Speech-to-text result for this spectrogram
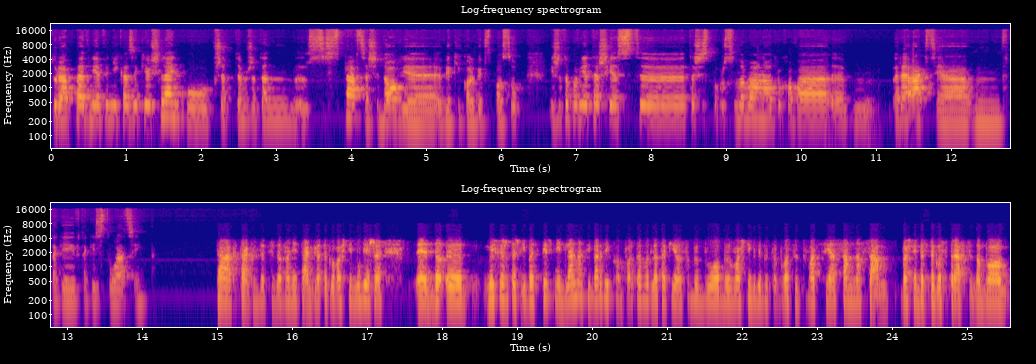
która pewnie wynika z jakiegoś lęku przed tym, że ten sprawca się dowie w jakikolwiek sposób i że to pewnie też jest, e, też jest po prostu normalna, odruchowa e, reakcja w takiej, w takiej sytuacji. Tak, tak, zdecydowanie tak. Dlatego właśnie mówię, że e, do, e, myślę, że też i bezpieczniej dla nas i bardziej komfortowo dla takiej osoby byłoby właśnie, gdyby to była sytuacja sam na sam, właśnie bez tego sprawcy, no bo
